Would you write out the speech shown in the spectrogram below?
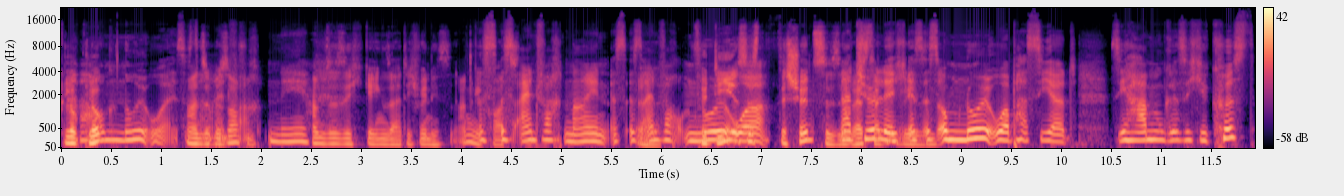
Gluck, aber gluck. um 0 Uhr ist es Waren sie besoffen? einfach. Nee. Haben sie sich gegenseitig wenigstens Es angekotzt. ist einfach, nein, es ist Ja. einfach um Für 0 die ist Uhr. es das schönste Silvester Natürlich, gewesen. es ist um 0 Uhr passiert. Sie haben sich geküsst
